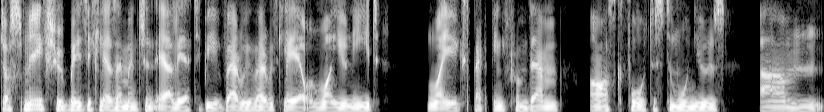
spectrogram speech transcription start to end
Just make sure, basically, as I mentioned earlier, to be very, very clear on what you need, what you're expecting from them. Ask for testimonials. Um,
